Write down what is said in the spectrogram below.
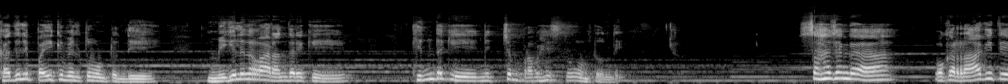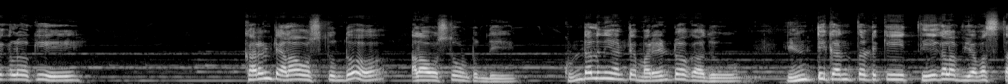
కదిలి పైకి వెళ్తూ ఉంటుంది. మిగిలిన వారందరికీ కిందకి నిత్యం ప్రవహిస్తూ ఉంటుంది. సహజంగా ఒక రాగి తీగలోకి కరెంట్ ఎలా వస్తుందో అలా వస్తూ ఉంటుంది. కుండలిని అంటే మరేంటో కాదు ఇంటికంతటికి తీగల వ్యవస్థ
